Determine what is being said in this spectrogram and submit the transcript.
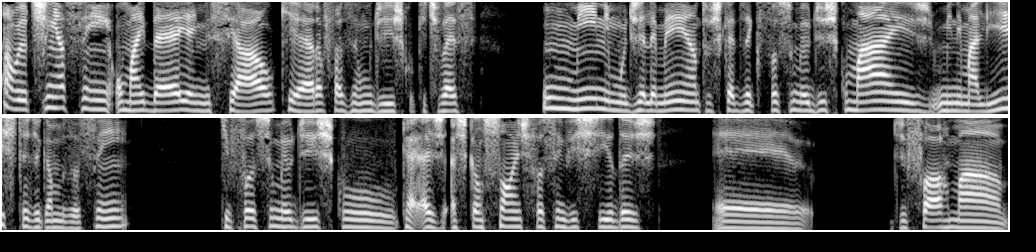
Não, eu tinha assim uma ideia inicial que era fazer um disco que tivesse um mínimo de elementos, quer dizer que fosse o meu disco mais minimalista, digamos assim, que fosse o meu disco, que as, as canções fossem vestidas é, de forma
